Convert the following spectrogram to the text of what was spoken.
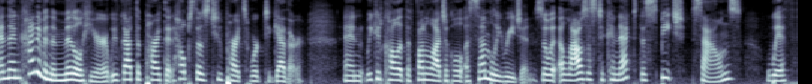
And then, kind of in the middle here, we've got the part that helps those two parts work together. And we could call it the phonological assembly region. So it allows us to connect the speech sounds with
